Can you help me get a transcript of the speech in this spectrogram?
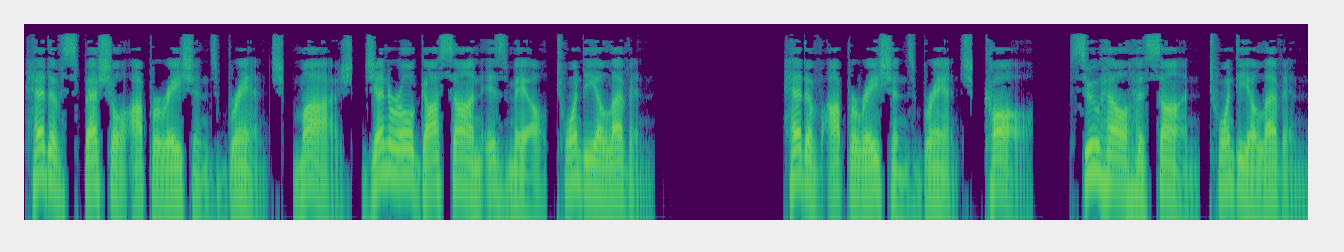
Head of Special Operations Branch, MAJ, General Ghassan Ismail 2011. Head of Operations Branch, Call. Suhel Hassan 2011.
